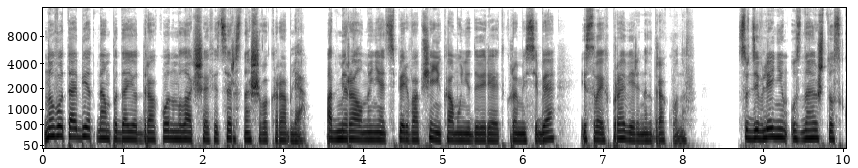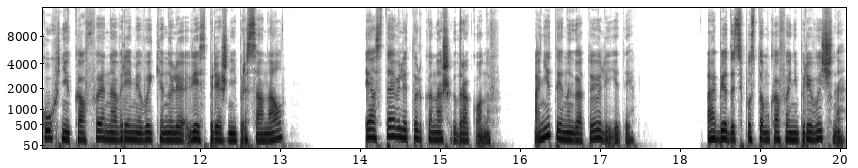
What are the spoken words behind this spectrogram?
Но вот обед нам подает дракон, младший офицер с нашего корабля. Адмирал меня теперь вообще никому не доверяет, кроме себя и своих проверенных драконов. С удивлением узнаю, что с кухни кафе на время выкинули весь прежний персонал и оставили только наших драконов. Они-то и наготовили еды. Обедать в пустом кафе непривычно,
